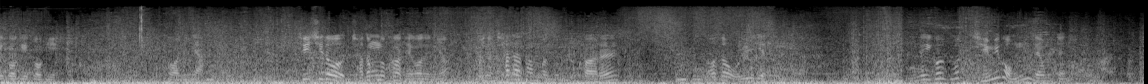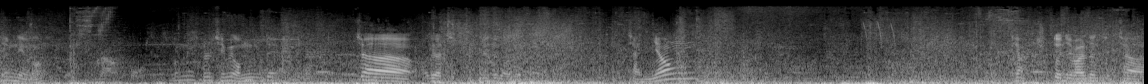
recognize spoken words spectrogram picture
거기 거기 거기. 그거 어디냐. 트위치도 자동 녹화가 되거든요. 그래서 찾아서 한번 녹화를 써서 올리겠습니다. 근데 이거 뭐 재미가 없는데 볼 때는? 내용이 게임 내용 별로 재미가 없는데. 자 어디 갔지? 얘들 어디? 자 안녕. 자 죽던지 말던지. 자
